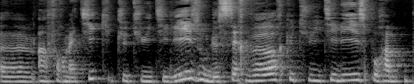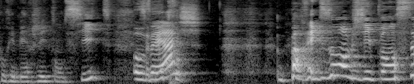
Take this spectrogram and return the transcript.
euh, informatique que tu utilises ou le serveur que tu utilises pour, pour héberger ton site. OVH Par exemple, j'y pensais.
